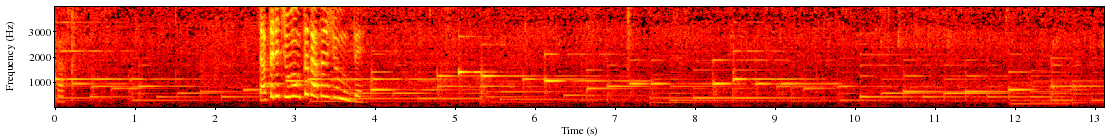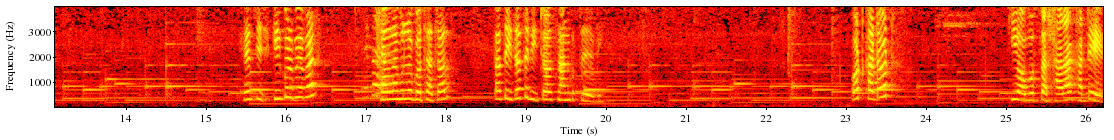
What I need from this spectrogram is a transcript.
খা তাড়াতাড়ি চুমুক দে তাড়াতাড়ি চুমুক দে। খেয়েছিস? কি করবি এবার? খেলনাগুলো গোছা চল। তাড়াতাড়ি তাড়াতাড়ি চল স্নান করতে যাবি। ওঠ খাট ওঠ। কি অবস্থা সারা খাটের?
